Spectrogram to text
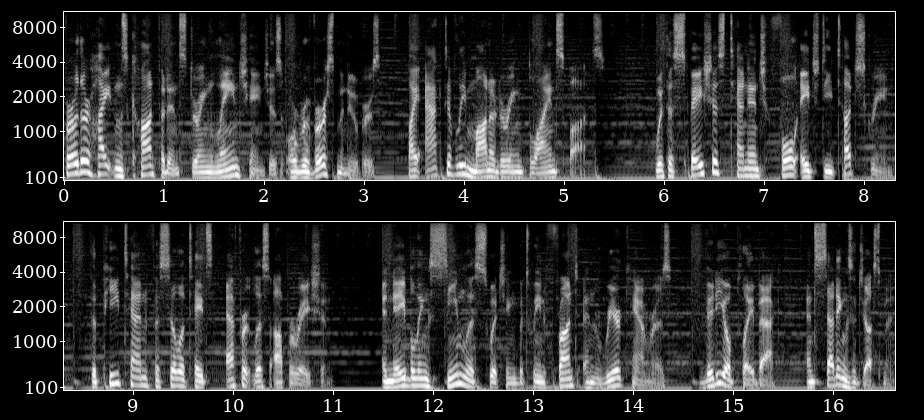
further heightens confidence during lane changes or reverse maneuvers by actively monitoring blind spots. With a spacious 10-inch Full HD touchscreen, the P10 facilitates effortless operation, enabling seamless switching between front and rear cameras, video playback, and settings adjustment.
